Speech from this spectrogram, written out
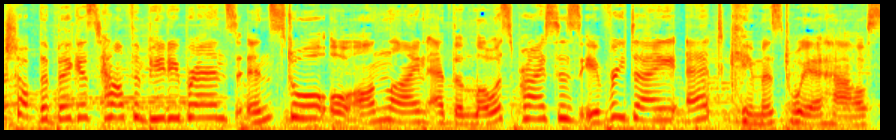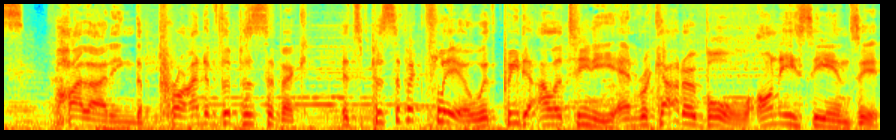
Shop the biggest health and beauty brands in store or online at the lowest prices every day at Chemist Warehouse. Highlighting the pride of the Pacific, it's Pacific Flair with Pita Alatini and Riccardo Ball on SENZ.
